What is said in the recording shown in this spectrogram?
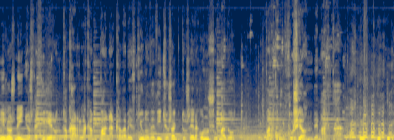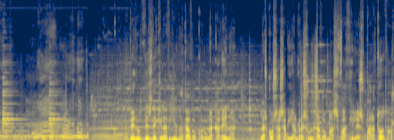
Y los niños decidieron tocar la campana cada vez que uno de dichos actos era consumado para confusión de Marta. Pero desde que la habían atado con una cadena, las cosas habían resultado más fáciles para todos.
